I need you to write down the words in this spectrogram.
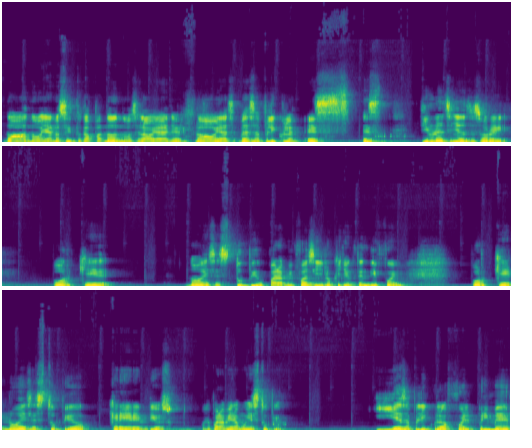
No, no, ya no siento capaz. No, no se la voy a dañar. No, vea, vea esa película. Es, es. Tiene una enseñanza sobre por qué no es estúpido. Para mí fue así. Lo que yo entendí fue por qué no es estúpido creer en Dios. Porque para mí era muy estúpido. Y esa película fue el primer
